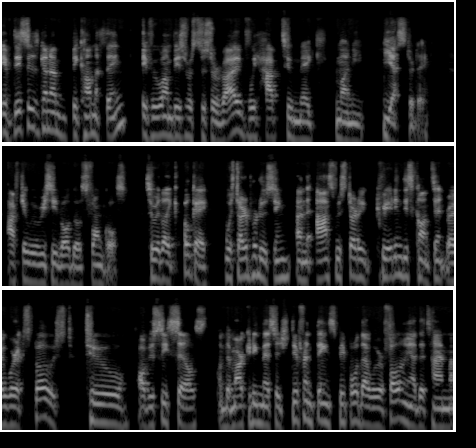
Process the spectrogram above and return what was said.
if this is going to become a thing, if we want business to survive, we have to make money yesterday after we received all those phone calls. So we're like, okay, we started producing. And as we started creating this content, right, we're exposed to obviously sales, the marketing message, different things, people that we were following at the time.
